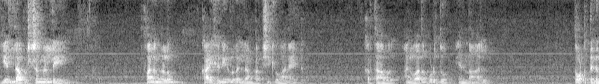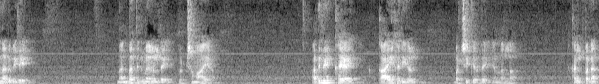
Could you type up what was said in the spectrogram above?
എല്ലാ വൃക്ഷങ്ങളിലെയും ഫലങ്ങളും കായ്കനികളുമെല്ലാം ഭക്ഷിക്കുവാനായിട്ട് കർത്താവ് അനുവാദം കൊടുത്തു. എന്നാൽ തോട്ടത്തിന്റെ നടുവിലെ നന്മത്തിന്മകളുടെ വൃക്ഷമായ അതിലെ കയ- കായ്കനികൾ ഭക്ഷിക്കരുത് എന്നുള്ള കൽപ്പന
